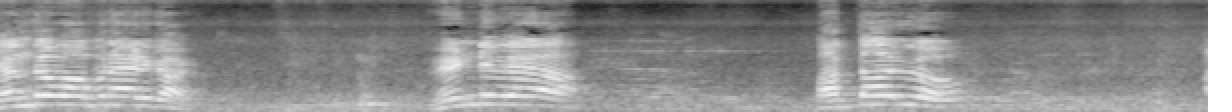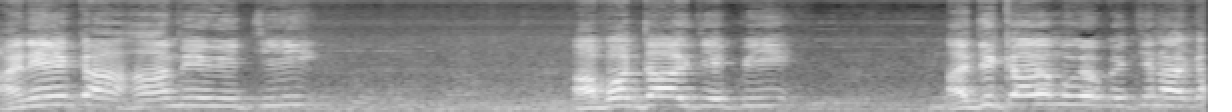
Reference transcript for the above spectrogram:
చంద్రబాబు నాయుడు గారు రెండు వేల పద్నాలుగులో అనేక హామీలు ఇచ్చి అబద్ధాలు చెప్పి అధికారంలోకి వచ్చినాక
